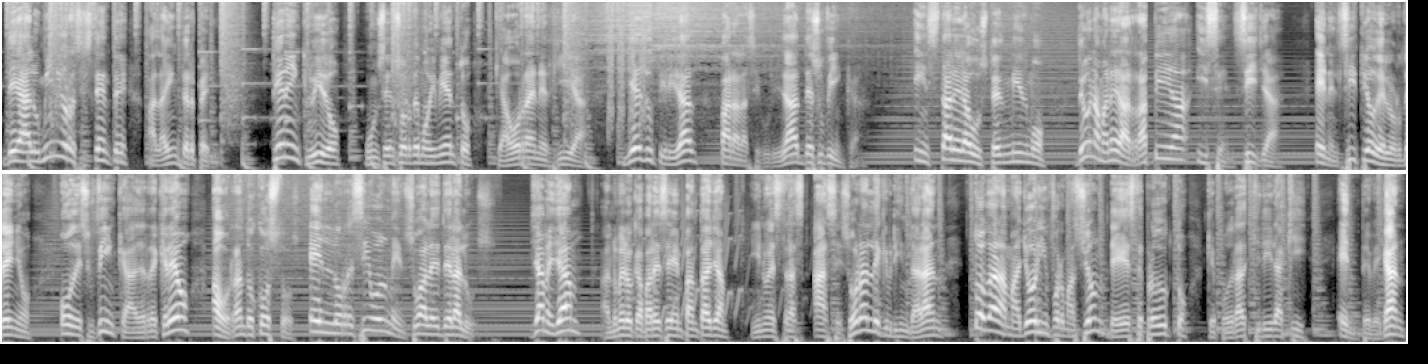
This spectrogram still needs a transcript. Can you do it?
de aluminio resistente a la intemperie. Tiene incluido un sensor de movimiento que ahorra energía y es de utilidad para la seguridad de su finca. Instálela usted mismo de una manera rápida y sencilla en el sitio del ordeño o de su finca de recreo ahorrando costos en los recibos mensuales de la luz. Llame ya al número que aparece en pantalla y nuestras asesoras le brindarán toda la mayor información de este producto que podrá adquirir aquí en Tevegan,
